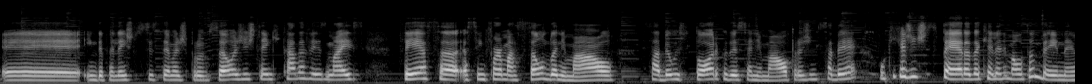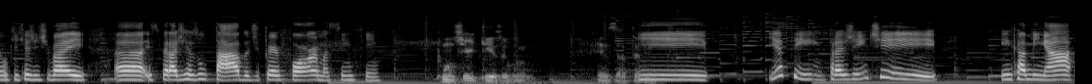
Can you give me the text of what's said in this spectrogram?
é, independente do sistema de produção, a gente tem que cada vez mais ter essa, essa informação do animal, saber o histórico desse animal, para a gente saber o que, que, a gente espera daquele animal também, né? O que, que a gente vai uh, esperar de resultado, de performance, enfim. Com certeza, Bruno. Exatamente. E, e assim, para a gente encaminhar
